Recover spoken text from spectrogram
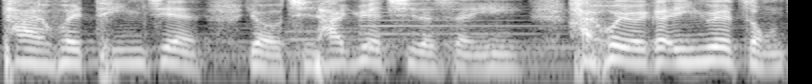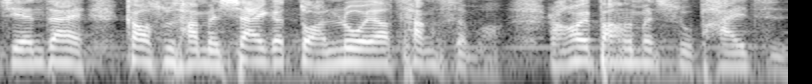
他还会听见有其他乐器的声音，还会有一个音乐总监在告诉他们下一个段落要唱什么，然后会帮他们数拍子。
